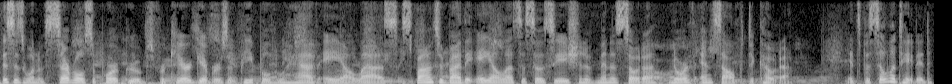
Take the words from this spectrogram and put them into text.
This is one of several support groups for caregivers of people who have ALS, sponsored by the ALS Association of Minnesota, North and South Dakota. It's facilitated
